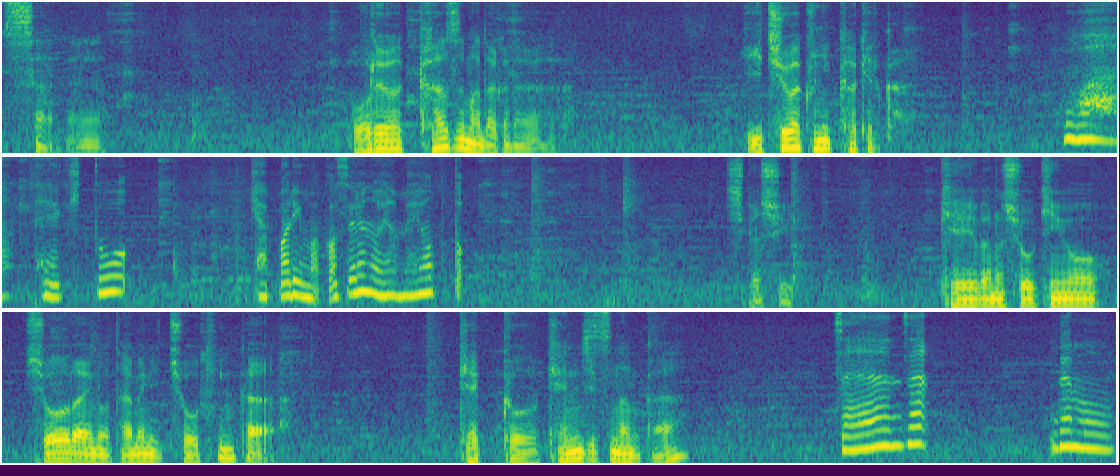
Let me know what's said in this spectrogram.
さあな俺はカズマだから一枠にかけるか。うわ適当。やっぱり任せるのやめよっと。しかし競馬の賞金を将来のために貯金か結構堅実なのか？全然。でも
